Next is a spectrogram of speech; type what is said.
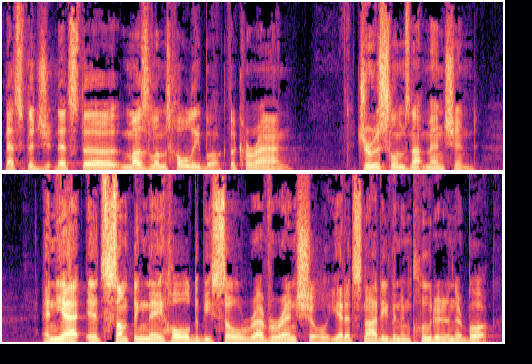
That's the, that's the Muslims' holy book, the Quran. Jerusalem's not mentioned. And yet it's something they hold to be so reverential, yet it's not even included in their book.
